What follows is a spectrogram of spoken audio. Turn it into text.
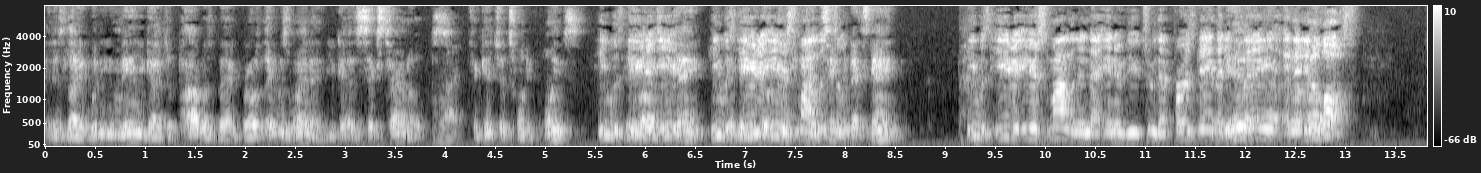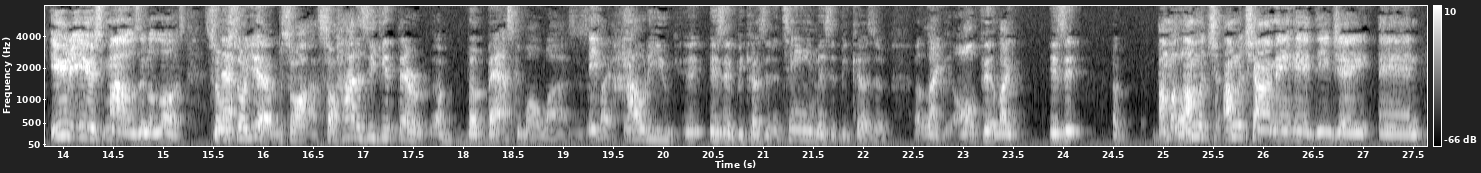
And it's like, what do you mean you got your powers back, bro? They was winning. You got six turnovers. Right. Forget your 20 points. He was They ear to lost the ear. game. He was ear to ear 15 smiling the too. next game. He was ear to ear smiling in that interview too. That first game that he Yeah, played, I- and then in I the loss, ear to ear smiles in the loss. So Now- so yeah. So so how does he get there? Uh, but basketball wise, is it It- like how do you? Is it because of the team? Is it because of uh, like all feel like? Is it? A, I'm a, I'm a, I'm a chime in here, DJ, and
